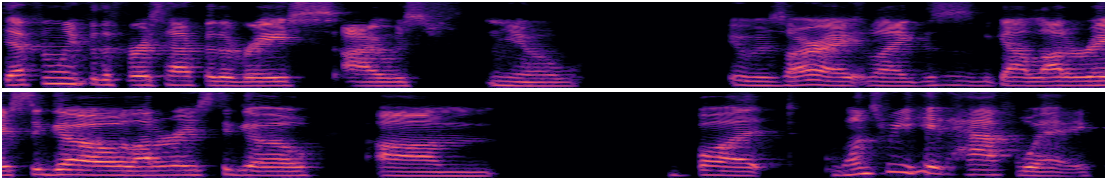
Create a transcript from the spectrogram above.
definitely for the first half of the race, I was, you know, it was all right. Like this is we got a lot of race to go, a lot of race to go. Um, but once we hit halfway,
